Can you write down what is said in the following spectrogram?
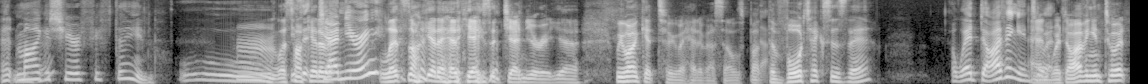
at Mm-hmm. Maegashira 15. Ooh. Hmm, let's Is not it get January? let's not get ahead. Yeah, he's at January. Yeah, we won't get too ahead of ourselves. But the vortex is there, And We're diving into and it. we're diving into it.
